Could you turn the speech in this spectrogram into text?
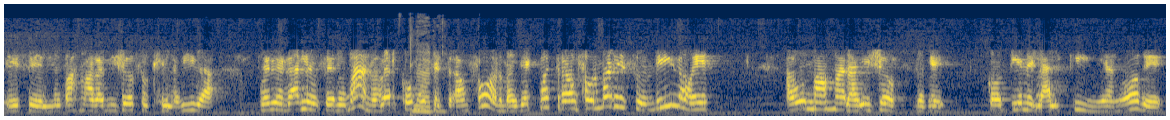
es el- más maravilloso que la vida puede darle al ser humano, ver cómo Claro. se transforma. Y después transformar eso en vino es aún más maravilloso, lo que contiene la alquimia, ¿no? De,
